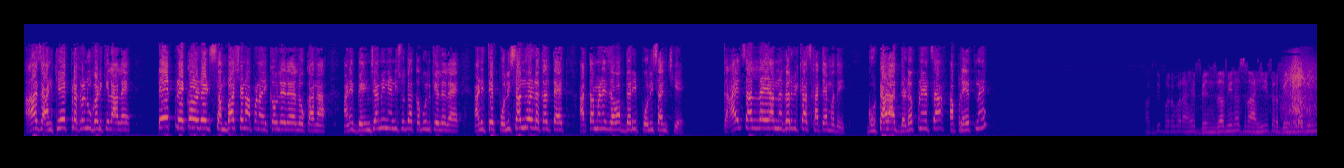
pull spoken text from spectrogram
आज आणखी एक प्रकरण उघडकीला आलंय. टेप रेकॉर्डेड संभाषण आपण ऐकवलेलं आहे लोकांना आणि बेंजामिन यांनी सुद्धा कबूल केलेलं आहे आणि ते पोलिसांवर ढकलतायत. आता म्हणे जबाबदारी पोलिसांची आहे. काय चाललंय या नगर विकास खात्यामध्ये? घोटाळा दडपण्याचा हा प्रयत्न आहे? अगदी बरोबर आहे. बेंजामिनच नाही तर बेंजामिन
